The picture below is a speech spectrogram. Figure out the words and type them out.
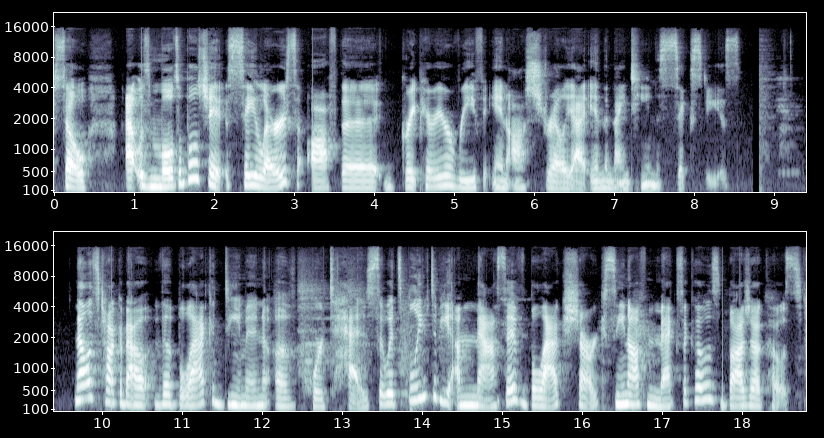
So that was multiple sh- sailors off the Great Barrier Reef in Australia in the 1960s. Now let's talk about the black demon of Cortez. So it's believed to be a massive black shark seen off Mexico's Baja coast.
